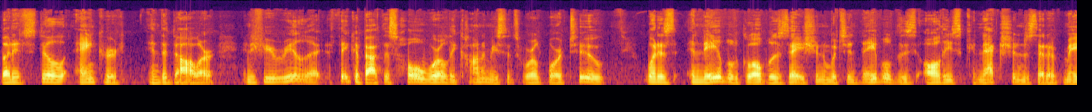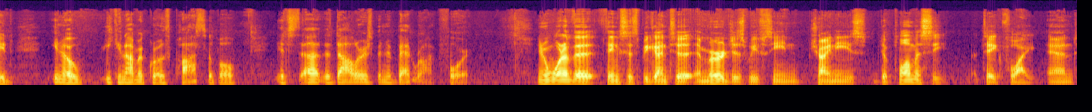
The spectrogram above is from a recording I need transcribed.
but it's still anchored in the dollar. And if you really think about this whole world economy since World War II, what has enabled globalization, which enabled this, all these connections that have made, you know, economic growth possible, it's uh, the dollar has been a bedrock for it. You know, one of the things that's begun to emerge is we've seen Chinese diplomacy take flight. And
